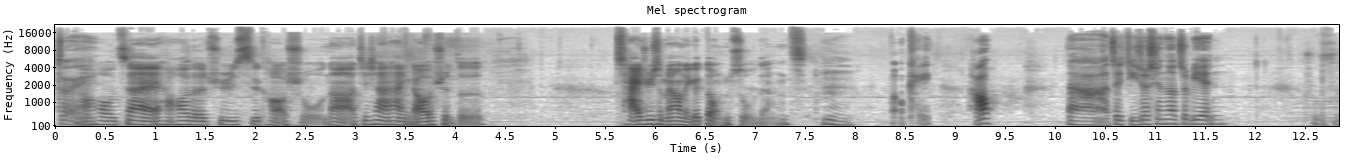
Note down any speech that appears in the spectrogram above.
对，然后再好好的去思考说，那接下来他应该要选择采取什么样的一个动作，这样子。嗯，OK，好，那这集就先到这边。祝福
